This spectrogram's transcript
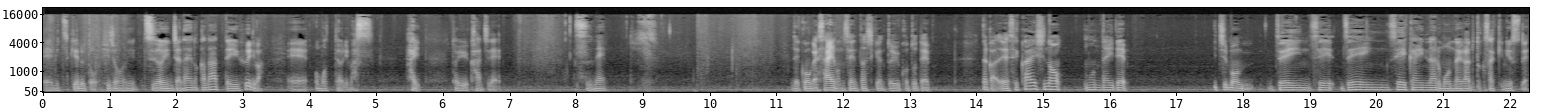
えー、見つけると非常に強いんじゃないのかなっていうふうには、えー、思っております。はい。という感じですね。で今回最後のセンター試験ということでなんか、えー、世界史の問題で一問全員正全員正解になる問題があるとかさっきニュースで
